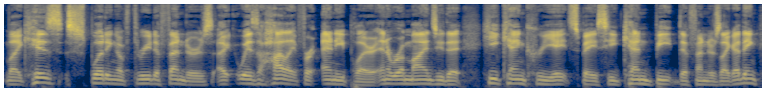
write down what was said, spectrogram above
Like his splitting of three defenders uh, is a highlight for any player, and it reminds you that he can create space. He can beat defenders. Like I think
